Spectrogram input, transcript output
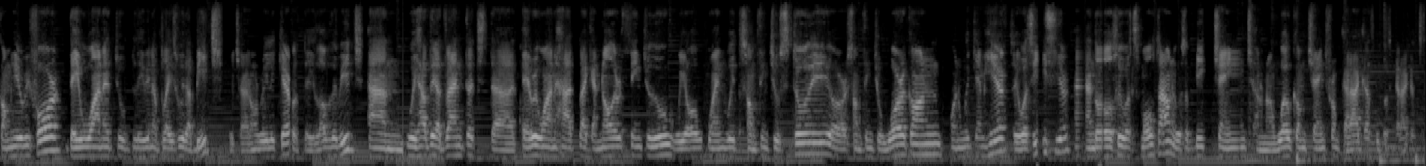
come here before. They wanted to live in a place with a beach which i don't really care but they love the beach. And we have the advantage that everyone had like another thing to do. We all went with something to study or something to work on when we came here. So it was easier. And also it was a small town. It was a big change and a welcome change from caracas because caracas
